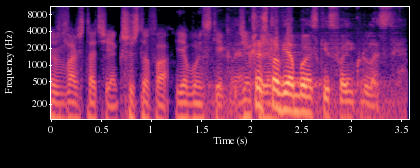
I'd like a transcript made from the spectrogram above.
w warsztacie Krzysztofa Jabłońskiego. Krzysztof Jabłoński w swoim królestwie.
